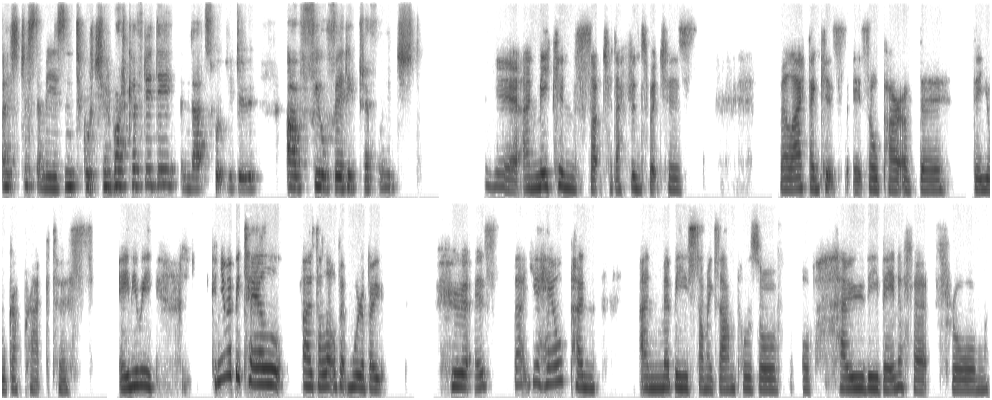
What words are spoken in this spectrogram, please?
it's just amazing to go to your work every day, and that's what you do. I feel very privileged. Yeah, and making such a difference, which is, well, I think it's it's all part of the the yoga practice. Anyway, can you maybe tell us a little bit more about who it is that you help and and maybe some examples of of how they benefit from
